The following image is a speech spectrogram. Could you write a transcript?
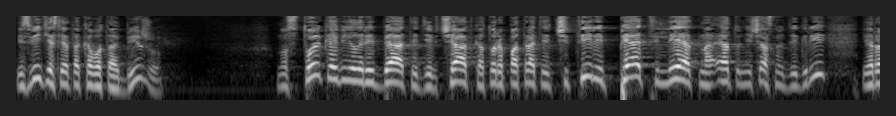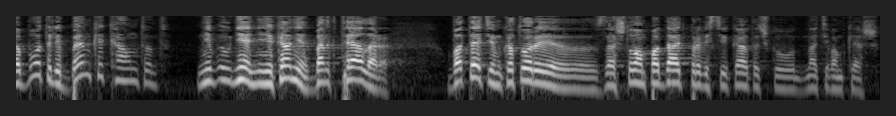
Извините, если я это кого-то обижу. Но столько я видел ребят и девчат, которые потратили 4-5 лет на эту несчастную дегри и работали bank accountant. Не, не, не, не, не bank teller – вот этим, которые, за что вам подать, провести карточку, нате вам кэш.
